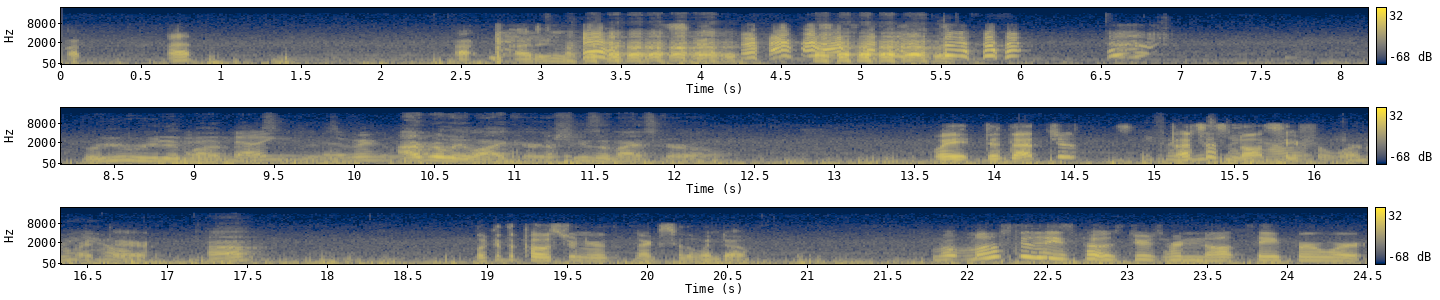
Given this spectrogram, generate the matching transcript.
What? What? I, I didn't. Were you reading my No, you messages? never I really like her. She's a nice girl. Wait, did that just? If I That says not safe for work right help. there. Huh? Look at the poster near next to the window. Well, most of these posters are not safe for work.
